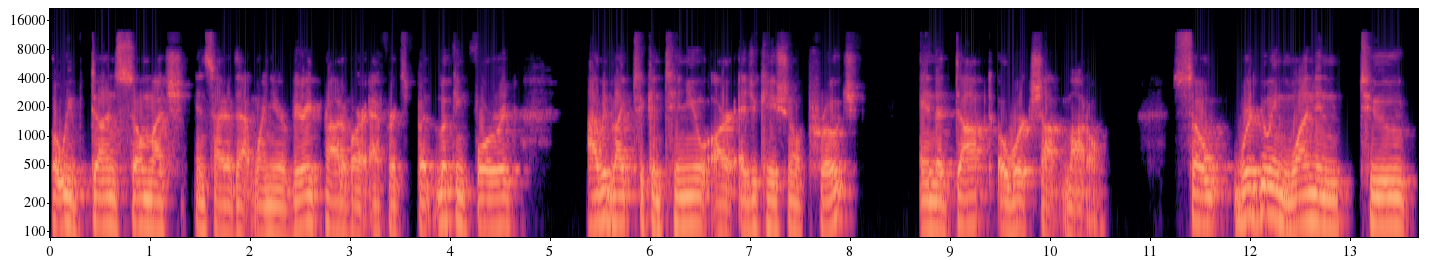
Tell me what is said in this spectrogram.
but we've done so much inside of that one year. Very proud of our efforts. But looking forward, I would like to continue our educational approach and adopt a workshop model. So we're doing one and two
